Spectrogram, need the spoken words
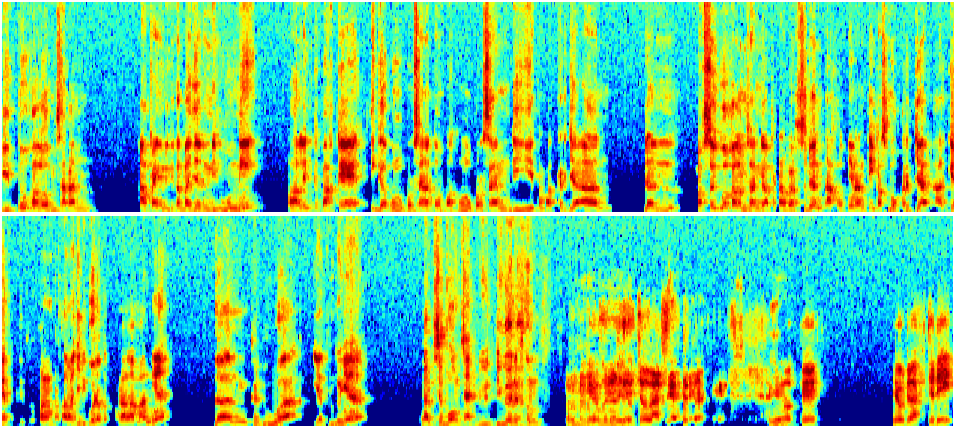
gitu kalau misalkan apa yang udah kita pelajarin di uni paling kepake 30% atau 40% di tempat kerjaan. Dan maksudnya gue kalau misalnya nggak pernah work student takutnya nanti pas mau kerja kaget gitu. Karena pertama jadi gue dapet pengalamannya. Dan kedua ya tentunya nggak bisa bohong cari duit juga dong. Ya benar itu. Jelas Yeah. Oke. Okay. Ya udah, jadi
